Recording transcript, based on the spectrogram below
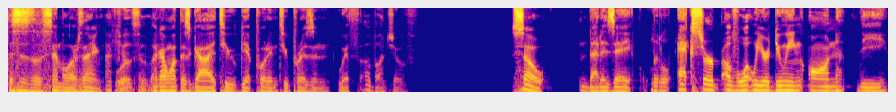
This is a similar thing. I feel similar. like I want this guy to get put into prison with a bunch of. So that is a little excerpt of what we are doing on the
